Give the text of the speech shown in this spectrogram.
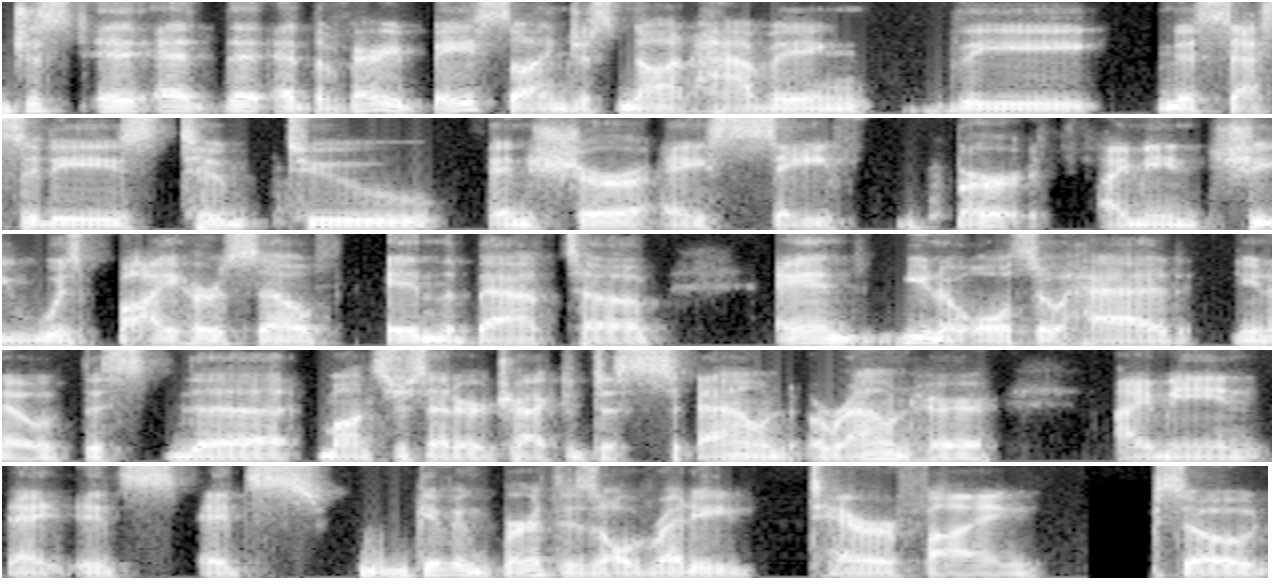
just at the at the very baseline, just not having the necessities to to ensure a safe birth. I mean, she was by herself in the bathtub, and you know also had you know this the monsters that are attracted to sound around her. I mean, it's it's giving birth is already terrifying. So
